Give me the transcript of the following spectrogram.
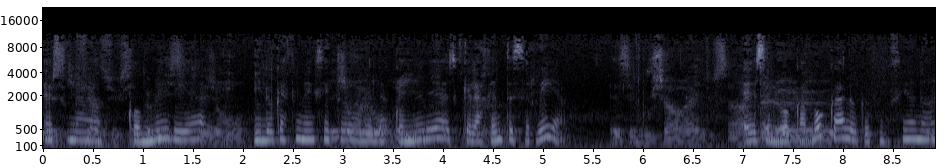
Es una comedia y lo que hace un éxito de la comedia es que la gente se ría. Es el boca a boca lo que funciona.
